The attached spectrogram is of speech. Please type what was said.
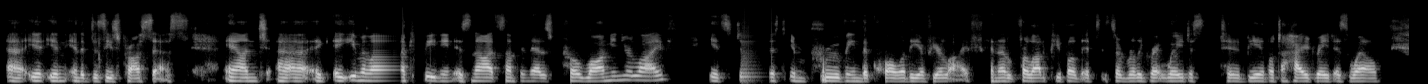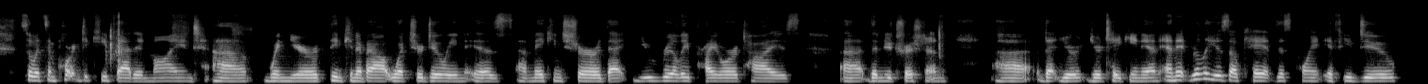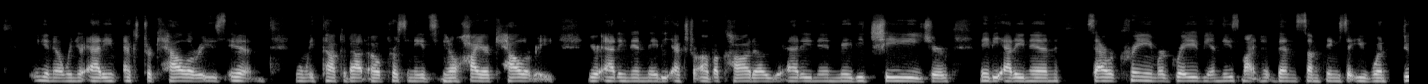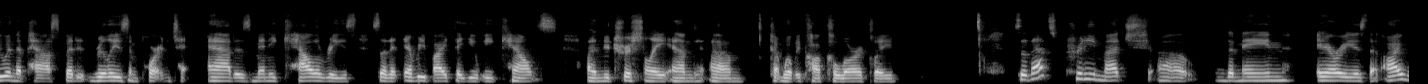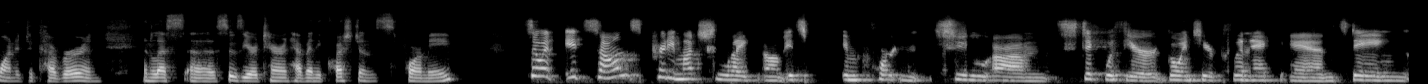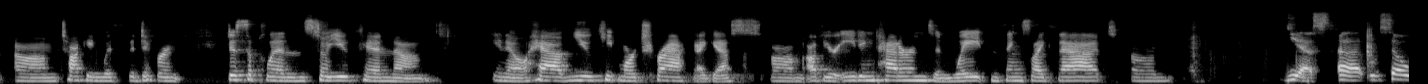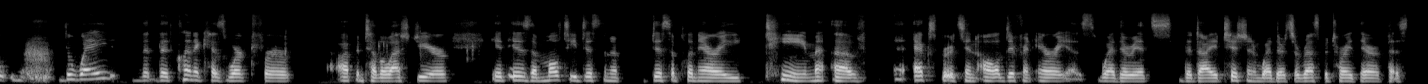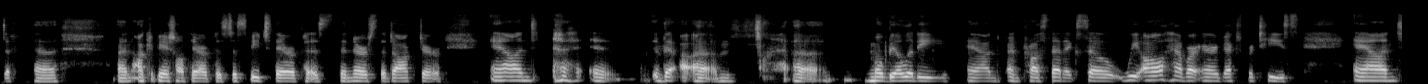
uh, in, in the disease process. And uh, even like feeding is not something that is prolonging your life. It's just improving the quality of your life. And uh, for a lot of people, it's, it's a really great way to, to be able to hydrate as well. So it's important to keep that in mind uh, when you're thinking about what you're doing is uh, making sure that you really prioritize uh, the nutrition uh, that you're you're taking in. And it really is okay at this point if you do you know when you're adding extra calories in when we talk about oh a person needs you know higher calorie you're adding in maybe extra avocado you're adding in maybe cheese you're maybe adding in sour cream or gravy and these might have been some things that you wouldn't do in the past but it really is important to add as many calories so that every bite that you eat counts uh, nutritionally and um, what we call calorically. So that's pretty much uh, the main areas that I wanted to cover. And unless uh, Susie or Taryn have any questions for me. So it, it sounds pretty much like um, it's important to um, stick with your going to your clinic and staying um, talking with the different disciplines so you can um, you know have you keep more track i guess um, of your eating patterns and weight and things like that um, Yes. Uh, so the way that the clinic has worked for up until the last year, it is a multidisciplinary team of experts in all different areas, whether it's the dietitian, whether it's a respiratory therapist, uh, an occupational therapist, a speech therapist, the nurse, the doctor, and the um, uh, mobility and and prosthetics. So we all have our area of expertise, and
